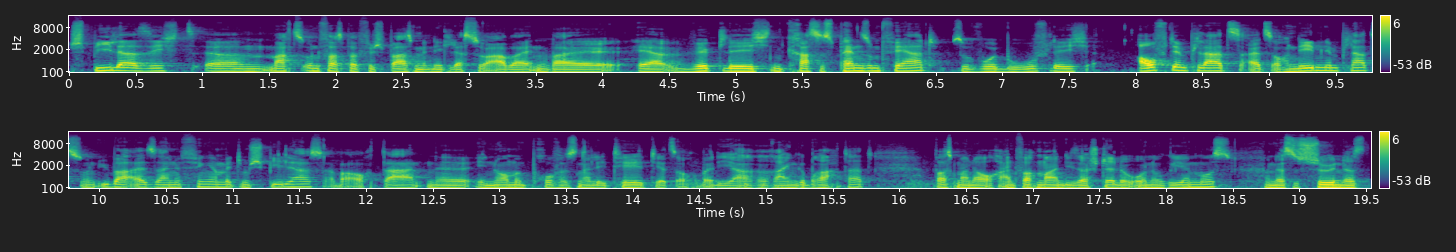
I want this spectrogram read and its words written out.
Spielersicht ähm, macht es unfassbar viel Spaß, mit Niklas zu arbeiten, weil er wirklich ein krasses Pensum fährt, sowohl beruflich auf dem Platz als auch neben dem Platz und überall seine Finger mit im Spiel hast, aber auch da eine enorme Professionalität jetzt auch über die Jahre reingebracht hat, was man da auch einfach mal an dieser Stelle honorieren muss. Und das ist schön, dass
